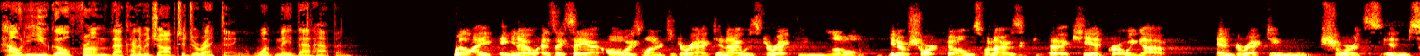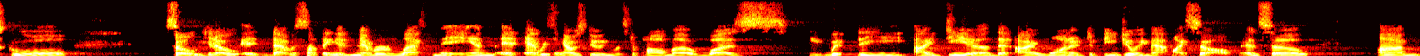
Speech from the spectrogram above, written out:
How do you go from that kind of a job to directing? What made that happen? Well, I, you know, as I say, I always wanted to direct and I was directing little, you know, short films when I was a kid growing up and directing shorts in school. So, you know, it, that was something that never left me. And it, everything I was doing with De Palma was with the idea that I wanted to be doing that myself. And so, um,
